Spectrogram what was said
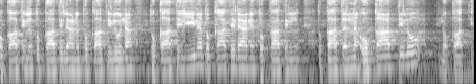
തുക്കാത്തിലു തുക്കാത്തിലാണ് തുക്കാത്തിലൂന തുക്കാത്തിലീന തുക്കാത്തിലാണ് തുക്കാത്തിൽ തുക്കാത്തലിന ഉക്കാത്തിലു നുക്കാത്തിൽ.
